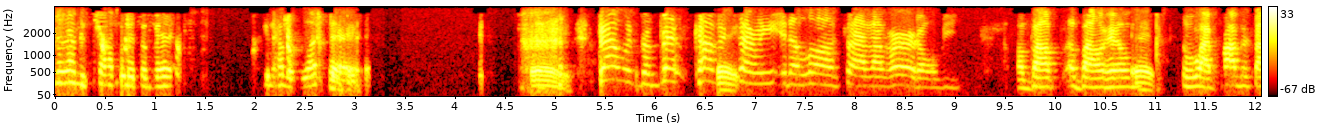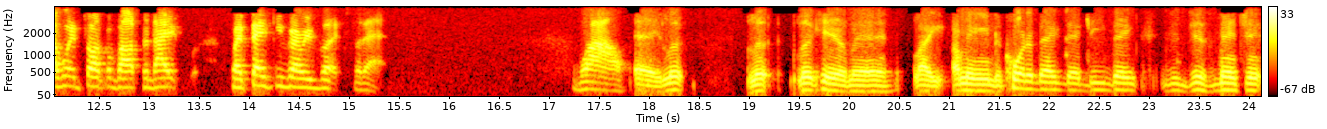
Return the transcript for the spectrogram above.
Graham is chopping at a bit. You can have a blessed day. Hey. that was the best commentary in a long time I've heard, homie, about about him, Hey. who I promised I wouldn't talk about tonight. But thank you very much for that. Wow. Hey, look, look, look here, man. Like, I mean, the quarterback that D ju- just mentioned,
